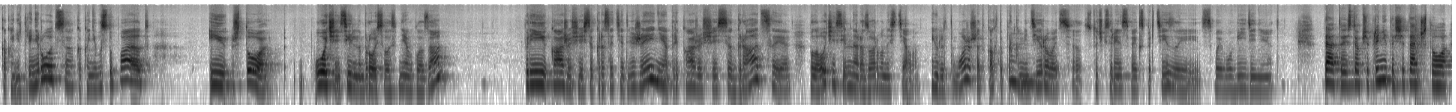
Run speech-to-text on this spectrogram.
как они тренируются, как они выступают. И что очень сильно бросилось мне в глаза — при кажущейся красоте движения, при кажущейся грации была очень сильная разорванность тела. Юля, ты можешь это как-то прокомментировать mm-hmm. с точки зрения своей экспертизы и своего видения? Это? Да, то есть общепринято считать, что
